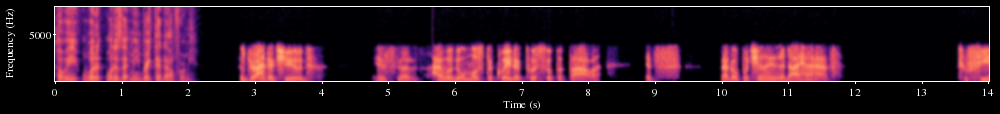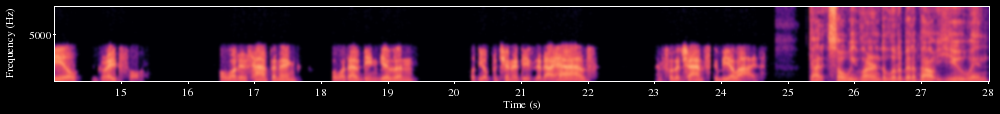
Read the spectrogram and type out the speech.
Help me. What what does that mean? Break that down for me. Gratitude is uh, I would almost equate it to a superpower. It's that opportunity that I have to feel grateful for what is happening, for what I've been given, for the opportunities that I have, and for the chance to be alive. Got it. So we've learned a little bit about you and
